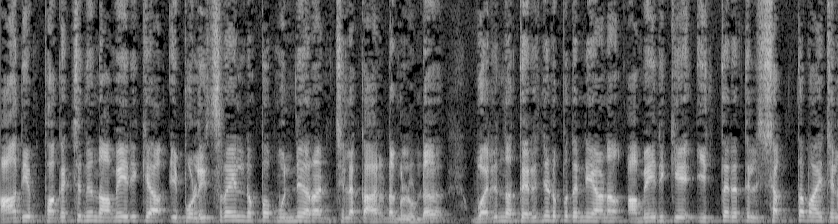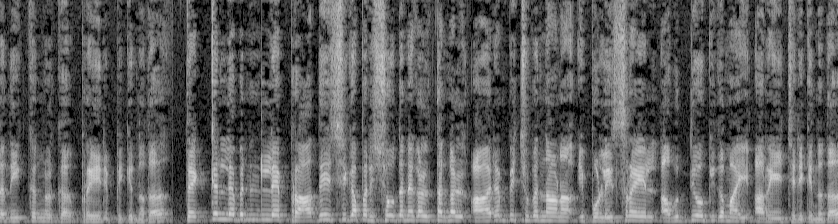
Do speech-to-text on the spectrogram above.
ആദ്യം പകച്ചു നിന്ന അമേരിക്ക ഇപ്പോൾ ഇസ്രായേലിനൊപ്പം മുന്നേറാൻ ചില കാരണങ്ങളുണ്ട്. വരുന്ന തെരഞ്ഞെടുപ്പ് തന്നെയാണ് അമേരിക്കയെ ഇത്തരത്തിൽ ശക്തമായ ചില നീക്കങ്ങൾക്ക് പ്രേരിപ്പിക്കുന്നത്. തെക്കൻ ലെബനനിലെ പ്രാദേശിക പരിശോധനകൾ തങ്ങൾ ആരംഭിച്ചുവെന്നാണ് ഇപ്പോൾ ഇസ്രായേൽ ഔദ്യോഗികമായി അറിയിച്ചിരിക്കുന്നത്.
